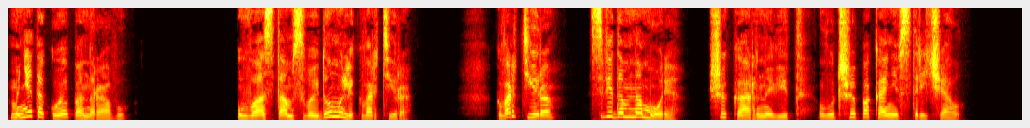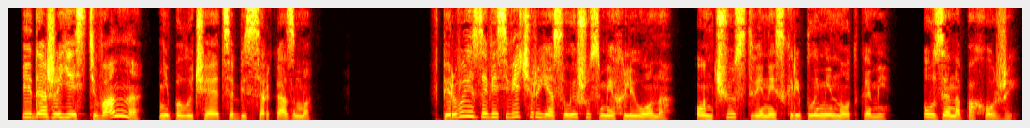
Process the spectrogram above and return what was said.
Мне такое по нраву. У вас там свой дом или квартира? Квартира. С видом на море. Шикарный вид. Лучше пока не встречал. «И даже есть ванна?» — не получается без сарказма. Впервые за весь вечер я слышу смех Леона. Он чувственный, с хриплыми нотками. У Зена похожий.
